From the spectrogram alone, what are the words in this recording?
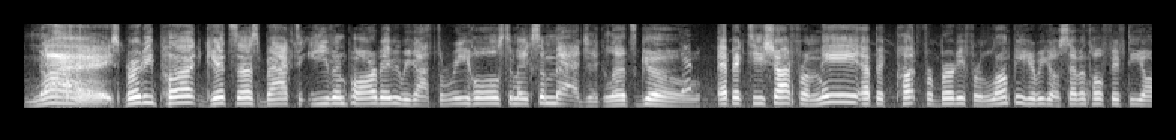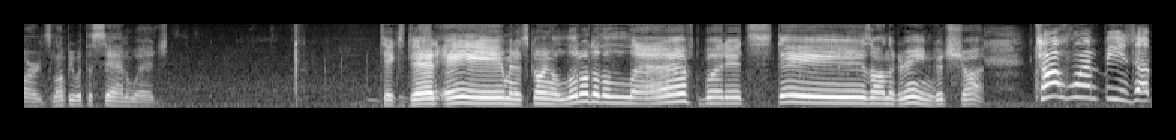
Nice! Birdie putt gets us back to even par, baby. We got three holes to make some magic. Let's go. Yep. Epic tee shot from me. Epic putt for birdie for Lumpy. Here we go. Seventh hole, 50 yards. Lumpy with the sand wedge. Takes dead aim, and it's going a little to the left, but it stays on the green. Good shot. Tom Lumpy is up.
